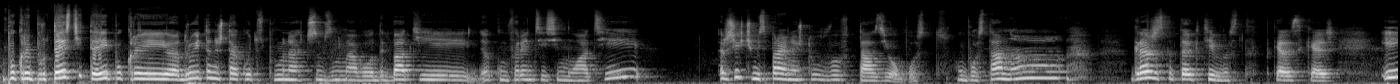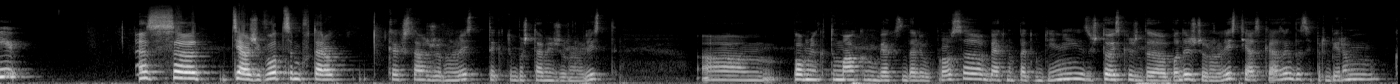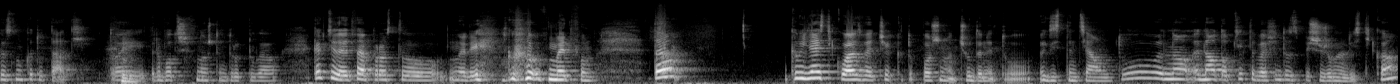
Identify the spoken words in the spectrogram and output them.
Покрай протестите и покрай другите неща, които споменах, че съм занимавала, дебати, конференции, симулации, реших, че ми справи нещо в тази област. Областта на гражданската активност, така да се каже. И аз цял живот съм повтарял как ще стана журналист, тъй като баща ми е журналист. Помня като малка ми бяха задали въпроса, бях на 5 години, защо искаш да бъдеш журналист и аз казах да се прибирам късно като тати. Той работеше в нощен труд тогава. Както и да е, това е просто, нали, го вметвам. Та, към 11 клас вече, като почна чуденето, екзистенциалното, една, една от опциите беше да запиша журналистика,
